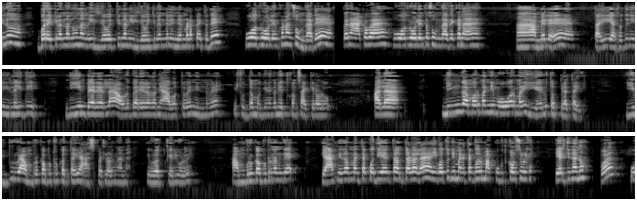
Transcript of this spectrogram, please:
ನೀನು? ಬರೋಕಿಲ್ಲ ನಾನು ನಾನು ಇಲ್ಲಿಗೆ ಹೋಗ್ತೀನಿ, ನಾನು ಇಲ್ಲಿಗೆ ಹೋಗ್ತೀನಿ ಅಂದ್ರೆ ಇನ್ನೇನು ಮಾಡೋಕ್ಕಾಯ್ತದೆ ಹೋದ್ರು ರೋಲ್ ಅನ್ಕೊಂಡು ನಾನು ಸುಮ್ನಾದೆ ಕಣ ಹಾಕವ ಹೋದ್ರು ಓಲಿ ಅಂತ ಸುಮ್ನಾದೆ ಕಣ? ಆಮೇಲೆ ತಾಯಿ ಎಸದಿ ನೀನು ಇಲ್ಲ ಇದ್ದಿ. ನೀನು ಬೇರೆ ಇಲ್ಲ ಅವಳು ಬೇರೆ ಇಲ್ಲ ನಾನು ಯಾವತ್ತೂ ನಿನ್ನುವೆ? ಇಷ್ಟು ಉದ್ದ ಮಗಿನಿಂದ ನಿಂತ್ಕೊಂಡು ಸಾಕಿರೋಳು. ಅಲ್ಲ, ನಿಂಗೆ ಅಮ್ಮವ್ರ ಮನೆ ನಿಮ್ಮ ಓವರ್ ಮನೆ ಏನು ತಪ್ಪಿಲ್ಲ ತಾಯಿ. ಇಬ್ಬರು ಅಂಬ್ರಕ ಬಿಟ್ರು ಕಂತಾಯಿ ಹಾಸ್ಪಿಟ್ಲೊಳಗೆ ನಾನು ಇವತ್ತು ಕೆರಿ ಇವಳು ಅಂಬ್ರಕ ಬಿಟ್ರು ನನಗೆ. ಯಾಕೆ ನಿನ್ನ ಮನೆ ತಕ್ಕೋದಿ ಅಂತ ಅಂತಾಳಲ್ಲ, ಇವತ್ತು ನಿಮ್ಮ ಮನೆ ತಗೊಂಡ್ರು ಮಕ್ಕ ಕುತ್ಕೊಳ್ಸಿ ಇವಳಿಗೆ. ಹೇಳ್ತೀನಿ ನಾನು. ಓ,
